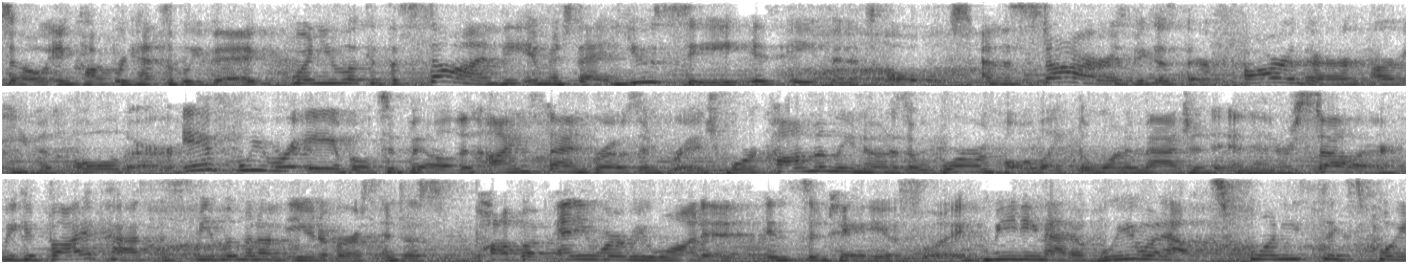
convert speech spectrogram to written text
so incomprehensibly big. When you look at the sun, the image that you see is eight minutes old. And the stars, because they're farther, are even older. If we were able to build an Einstein-Rosen bridge, more commonly known as a wormhole like the one imagined in Interstellar, we could bypass the speed limit of the universe and just pop up anywhere we wanted instantaneously. Meaning that if we went out 26.8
